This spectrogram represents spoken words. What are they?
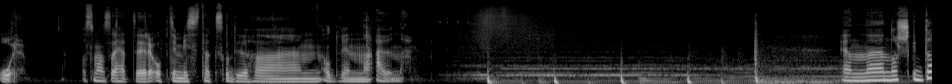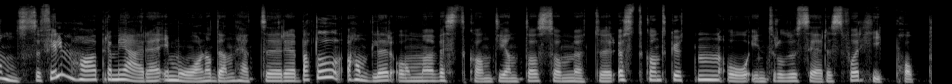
år. Og som altså heter Optimist. Takk skal du ha, Oddvin Aune. En eh, norsk dansefilm har premiere i morgen, og den heter Battle. Handler om vestkantjenta som møter østkantgutten og introduseres for hiphop.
